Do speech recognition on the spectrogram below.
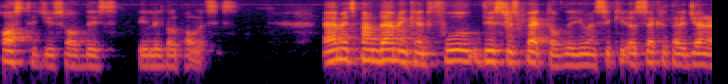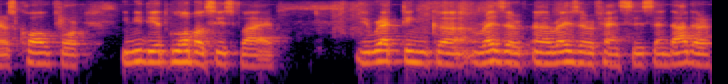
hostages of these illegal policies. Amidst pandemic and full disrespect of the UN uh, Secretary General's call for immediate global ceasefire, erecting uh, razor, uh, razor fences and other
